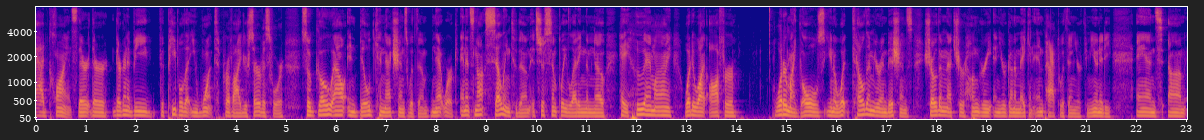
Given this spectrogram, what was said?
bad clients. They're they're they're going to be the people that you want to provide your service for. So go out and build connections with them, network. And it's not selling to them. It's just simply letting them know, "Hey, who am I? What do I offer?" What are my goals? You know, what tell them your ambitions, show them that you're hungry and you're going to make an impact within your community. And um,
